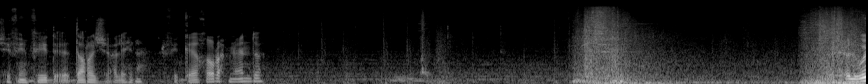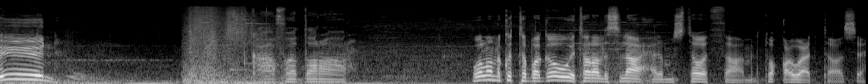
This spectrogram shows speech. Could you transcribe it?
شايفين في درج عليه هنا في كيف أروح من عنده. حلوين! اوف الضرر والله أنا كنت بقوي ترى السلاح على المستوى الثامن أتوقع وعد التاسع.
